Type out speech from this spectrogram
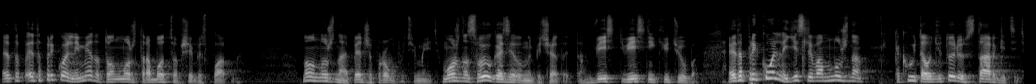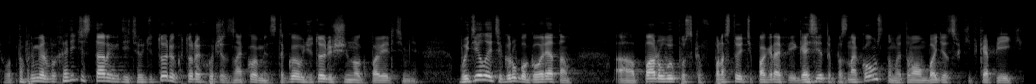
Это, это прикольный метод, он может работать вообще бесплатно. Но нужно, опять же, пробовать уметь. Можно свою газету напечатать, там, весть, вестник YouTube. Это прикольно, если вам нужно какую-то аудиторию старгетить. Вот, например, вы хотите старгетить аудиторию, которая хочет знакомиться. Такой аудитории очень много, поверьте мне. Вы делаете, грубо говоря, там, а, пару выпусков простой типографии газеты по знакомствам, это вам обойдется в какие-то копейки.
